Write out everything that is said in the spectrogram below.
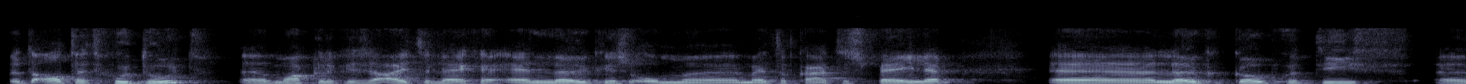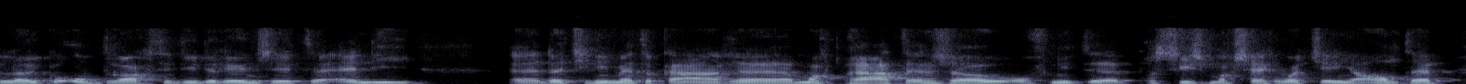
het altijd goed doet. Eh, makkelijk is uit te leggen en leuk is om eh, met elkaar te spelen. Eh, leuke coöperatief, leuke opdrachten die erin zitten en die, dat je niet met elkaar mag praten en zo, of niet precies mag zeggen wat je in je hand hebt.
